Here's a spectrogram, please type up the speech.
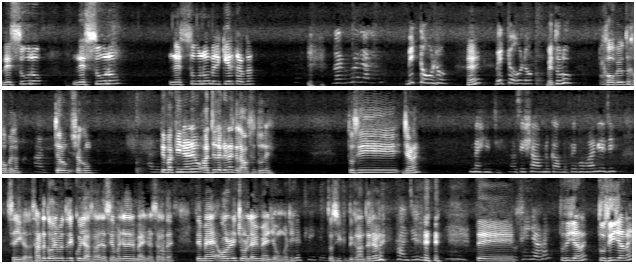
ਨੇਸੂਨੋ ਨੇਸੂਨੋ ਨੇਸੂਨੋ ਮੇਰੀ ਕੇਅਰ ਕਰਦਾ ਬਿਟੋਲੋ ਹੈ ਬਿਟੋਲੋ ਬਿਟੋਲੋ ਖਾਓ ਬੇ ਉਹ ਖਾਓ ਪਹਿਲਾਂ ਚਲੋ ਛਕੋ ਤੇ ਬਾਕੀ ਨਿਆਣਿਓ ਅੱਜ ਲੱਗਣਾ ਗੁਲਾਬ ਸਿੱਧੂ ਨੇ। ਤੁਸੀਂ ਜਾਣਾ? ਨਹੀਂ ਜੀ ਅਸੀਂ ਸ਼ਾਮ ਨੂੰ ਕੰਮ ਤੇ ਹੋਵਾਂਗੇ ਜੀ। ਸਹੀ ਗੱਲ ਹੈ ਸਾਡੇ ਦੋ ਜਣੇ ਮਿੱਤਰ ਇੱਕੋ ਜਾ ਸਕਦਾ ਜਾਂ ਸਿਮਰ ਜਾਂ ਮੈਂ ਜਾ ਸਕਦਾ। ਤੇ ਮੈਂ ਆਲਰੇਡੀ ਚੁਣ ਲਿਆ ਵੀ ਮੈਂ ਜਾਊਂਗਾ ਠੀਕ ਹੈ? ਠੀਕ ਹੈ ਤੁਸੀਂ ਦੁਕਾਨ ਤੇ ਰਹਿਣਾ? ਹੈ? ਹਾਂਜੀ। ਤੇ ਤੁਸੀਂ ਜਾਣਾ? ਤੁਸੀਂ ਜਾਣਾ? ਹੈ? ਤੁਸੀਂ ਜਾਣਾ? ਹੈ?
